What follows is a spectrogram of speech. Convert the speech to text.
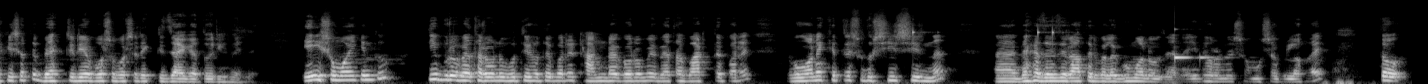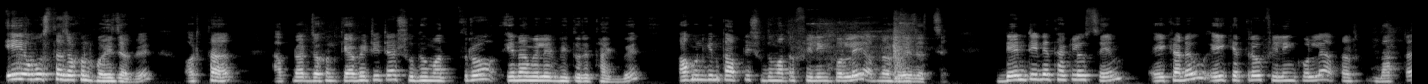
একই সাথে ব্যাকটেরিয়া বসবাসের একটি জায়গা তৈরি হয়ে যায়। এই সময় কিন্তু তীব্র ব্যথার অনুভূতি হতে পারে, ঠান্ডা, গরমে ব্যথা বাড়তে পারে এবং অনেক ক্ষেত্রে শুধু শিরশির না দেখা যায় যে রাতের বেলা ঘুমানো যায় না, এই ধরনের সমস্যাগুলো হয়। তো এই অবস্থা যখন হয়ে যাবে, অর্থাৎ আপনার যখন ক্যাভিটিটা শুধুমাত্র এনামেলের ভিতরে থাকবে, তখন কিন্তু আপনি শুধুমাত্র ফিলিং করলেই আপনার হয়ে যাচ্ছে। ডেন্টিনে থাকলেও সেম এইখানেও, এই ক্ষেত্রেও ফিলিং করলে আপনার দাঁতটা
